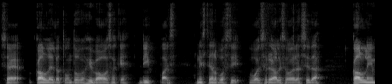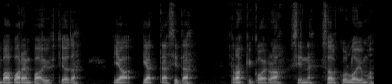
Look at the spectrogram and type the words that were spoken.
se kalliilta tuntuva hyvä osake dippaisi. Niistä helposti voisi realisoida sitä kalliimpaa, parempaa yhtiötä ja jättää sitä rakkikoiraa sinne salkkuun lojumaan.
